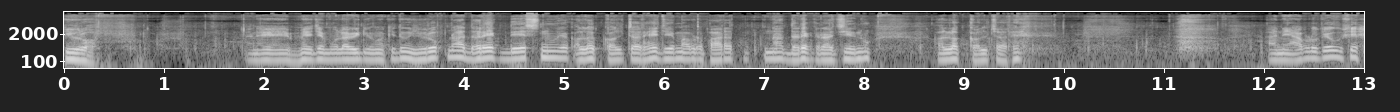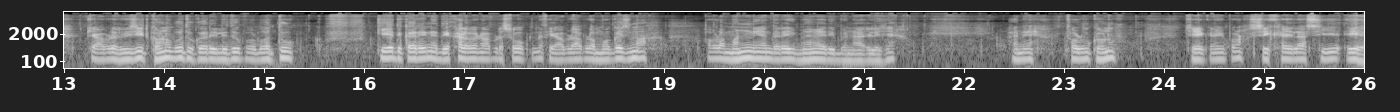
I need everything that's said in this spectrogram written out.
Europe અને મેં જેમ ઓલા વિડીયોમાં કીધું, યુરોપના દરેક દેશનું એક અલગ કલ્ચર છે, જેમ આપણે ભારતના દરેક રાજ્યનું અલગ કલ્ચર છે. અને આપણું કેવું છે કે આપણે વિઝિટ ઘણું બધું કરી લીધું, પણ બધું કેદ કરીને દેખાડવાનો આપણો શોખ નથી. આપણે આપણા મગજમાં, આપણા મનની અંદર એવી મેમરી બનાવેલી છે. અને થોડું ઘણું જે કંઈ પણ શીખાયેલા છીએ એ.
